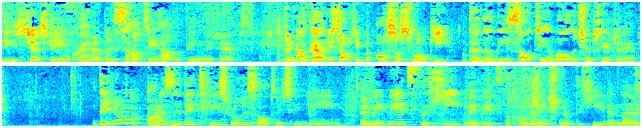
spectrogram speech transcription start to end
These just The incredibly salty jalapeno chips. They're not incredibly that. salty, but also smoky. They're the least salty of all the chips here today. They don't honestly. They taste really salty to me, and maybe it's the heat. Maybe it's the combination of the heat and the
